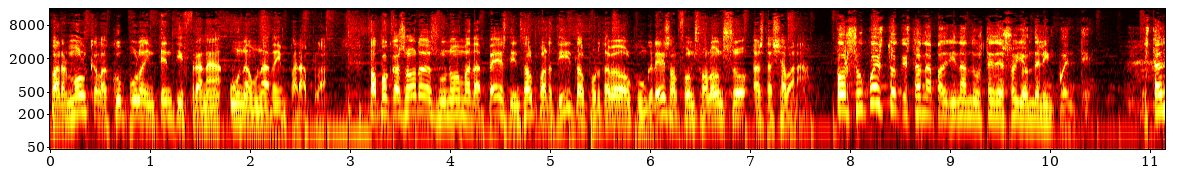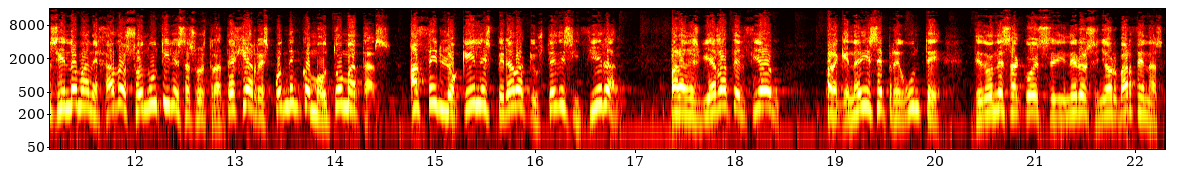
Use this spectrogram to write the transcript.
per molt que la cúpula intenti frenar una onada imparable. Fa poques hores, un home de pes dins del partit, el portaveu del Congrés, Alfonso Alonso, es deixava anar. Por supuesto que están apadrinando ustedes hoy a un delincuente. Están siendo manejados, son útiles a su estrategia, responden como autómatas. Hacen lo que él esperaba que ustedes hicieran, para desviar la atención, para que nadie se pregunte de dónde sacó ese dinero el señor Bárcenas,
